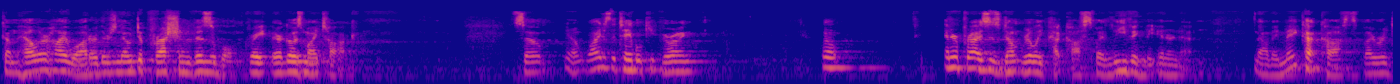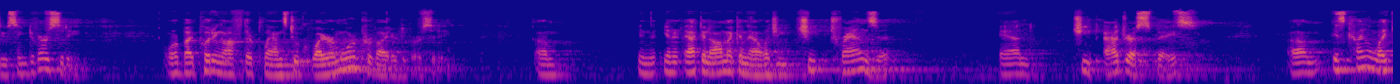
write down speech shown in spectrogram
Come hell or high water, there's no depression visible. Great, there goes my talk. So, you know, why does the table keep growing? Well, enterprises don't really cut costs by leaving the internet. Now, they may cut costs by reducing diversity or by putting off their plans to acquire more provider diversity. Um, in, in an economic analogy, cheap transit and cheap address space um, is kind of like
